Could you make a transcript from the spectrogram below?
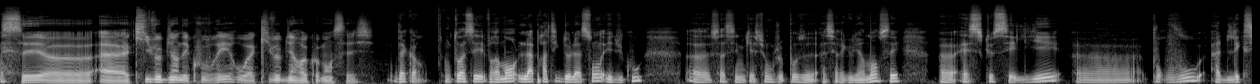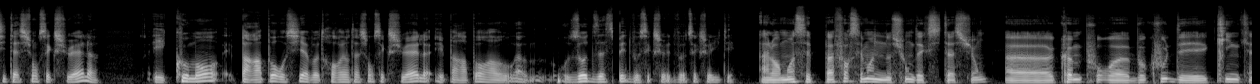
C'est euh, à qui veut bien découvrir ou à qui veut bien recommencer. D'accord. Donc toi, c'est vraiment la pratique de la sonde. Et du coup, euh, ça, c'est une question que je pose assez régulièrement. C'est euh, est-ce que c'est lié euh, pour vous à de l'excitation sexuelle? Et comment, par rapport aussi à votre orientation sexuelle et par rapport aux autres aspects de, votre sexualité? Alors moi, c'est pas forcément une notion d'excitation, euh, comme pour euh, beaucoup des kinks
